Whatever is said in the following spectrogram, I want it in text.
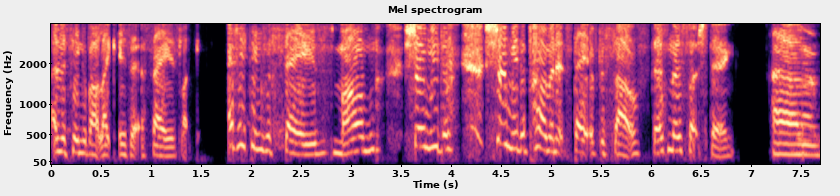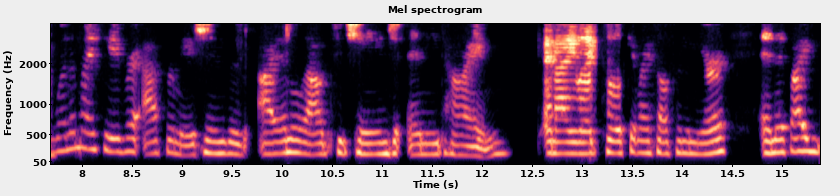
And the thing about like is it a phase? Like everything's a phase mom. Show me the show me the permanent state of the self. There's no such thing. Um, yeah, one of my favorite affirmations is i am allowed to change anytime. And i like to look at myself in the mirror. And if i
